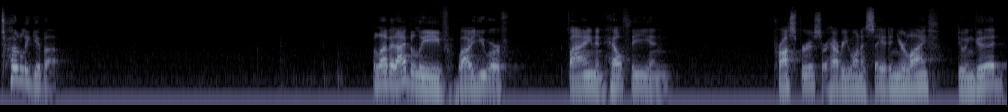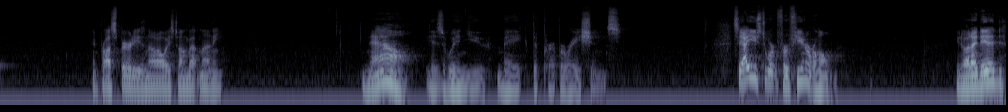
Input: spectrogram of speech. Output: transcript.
totally give up. Beloved, I believe while you are fine and healthy and prosperous, or however you want to say it in your life, doing good, and prosperity is not always talking about money. Now, is when you make the preparations. See, I used to work for a funeral home. You know what I did?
